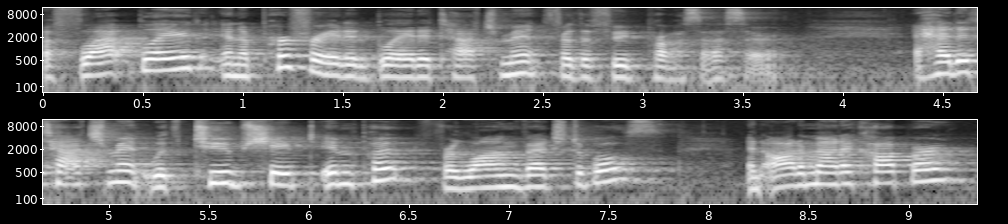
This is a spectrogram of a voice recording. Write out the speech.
a flat blade and a perforated blade attachment for the food processor, a head attachment with tube-shaped input for long vegetables, an automatic hopper,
